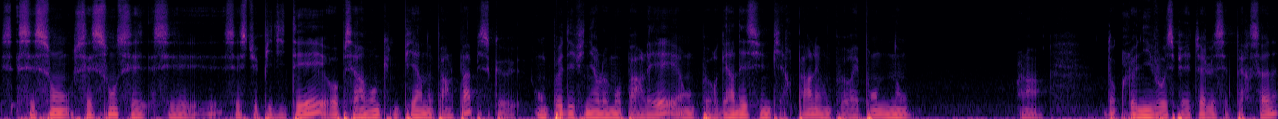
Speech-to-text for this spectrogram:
ce sont, ces, stupidités. Observons qu'une pierre ne parle pas, puisque on peut définir le mot parler, on peut regarder si une pierre parle et on peut répondre non. Voilà. Donc le niveau spirituel de cette personne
